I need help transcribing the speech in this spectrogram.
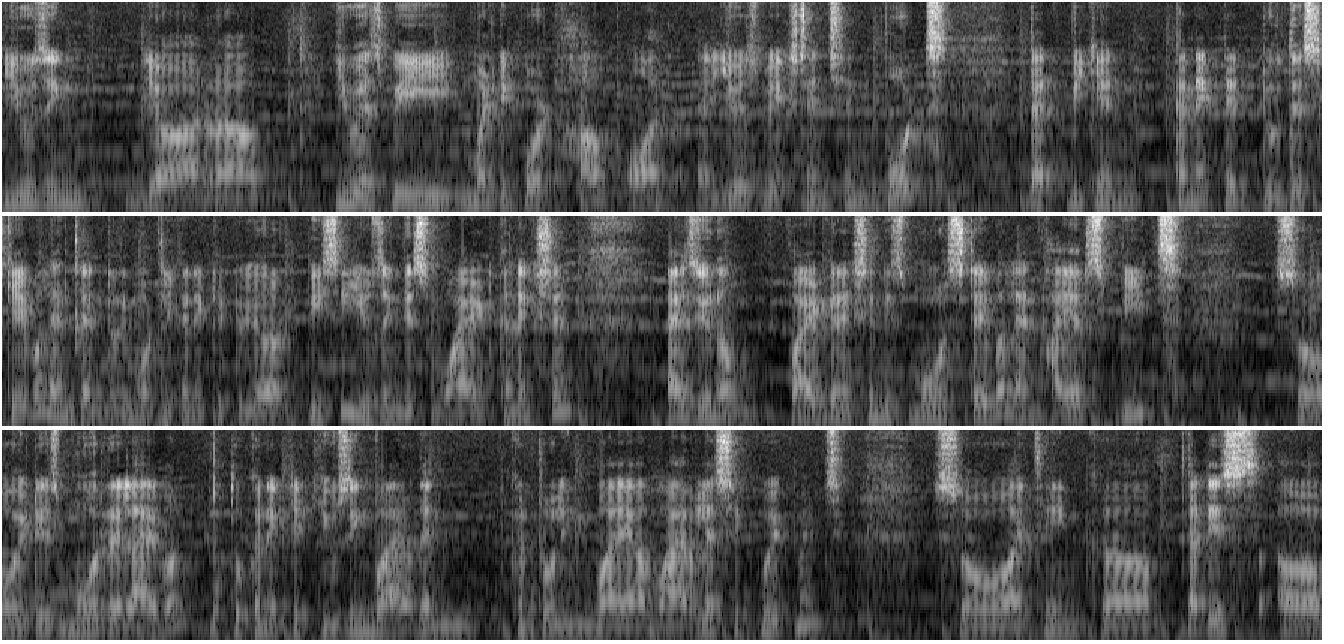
using your uh, USB multi-port hub or USB extension ports that we can connect it to this cable and then remotely connect it to your PC using this wired connection. As you know, wired connection is more stable and higher speeds so it is more reliable to connect it using wire than controlling via wireless equipment so I think uh, that is uh,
